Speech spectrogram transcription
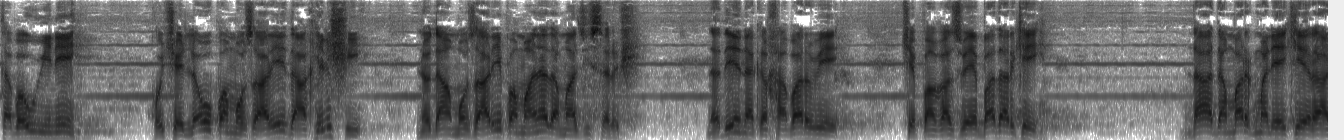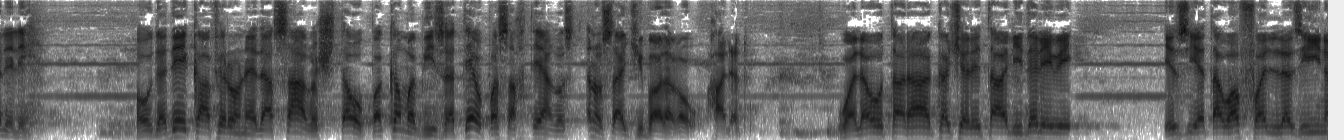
ته به ووینې خو چې لو په مضارع داخل شي نو دا مضارع په معنا د ماضي سره شي د دې نه که خبر وي چې په غزوه بدر کې دا د مرګ ملایکې راللې او د دې کافرو نه دا ساه غشته او په کومه بېعزتۍ او په سختۍ اخیستنو څه عجیبه دغه حالت و ولو ترا کشر تا لیدلی وی اذ یتوفى الذین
